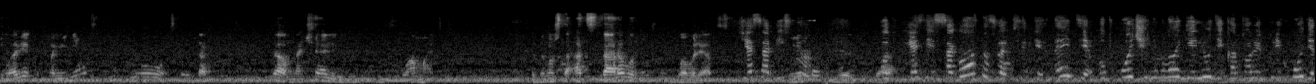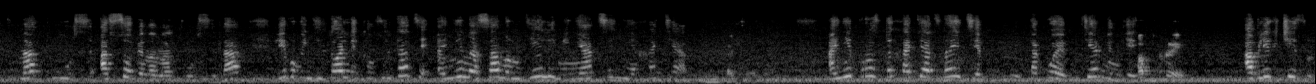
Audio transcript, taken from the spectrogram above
человека поменять, ну, скажем так, да, вначале сломать. Потому что от старого нужно избавляться. Сейчас объясню. Боль, да. Вот я здесь согласна с вами, Сергей. Знаете, вот очень многие люди, которые приходят на курсы, особенно на курсы, да, либо в индивидуальной консультации, они на самом деле меняться не хотят. Не хотят. Они просто хотят, знаете, такой термин есть. Апгрейд. Облегчизм.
